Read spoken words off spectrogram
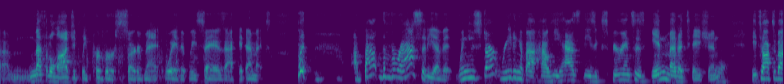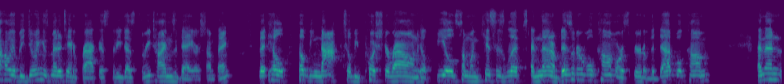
um, methodologically perverse sort of way that we say as academics. But about the veracity of it, when you start reading about how he has these experiences in meditation, yeah. he talks about how he'll be doing his meditative practice that he does three times a day or something. That he'll he'll be knocked, he'll be pushed around, he'll feel someone kiss his lips, and then a visitor will come or a spirit of the dead will come. And then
